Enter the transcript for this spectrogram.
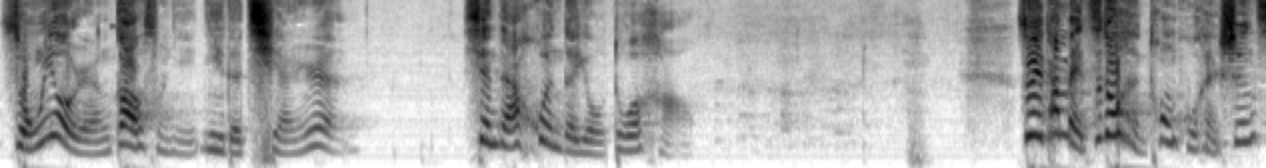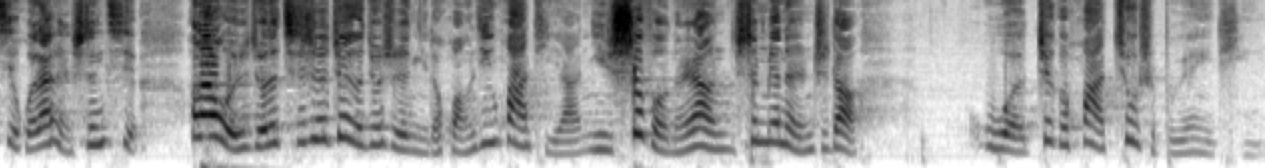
总有人告诉你你的前任现在混得有多好。所以他每次都很痛苦、很生气，回来很生气。后来我就觉得，其实这个就是你的黄金话题啊！你是否能让身边的人知道，我这个话就是不愿意听？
